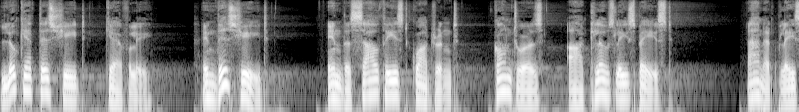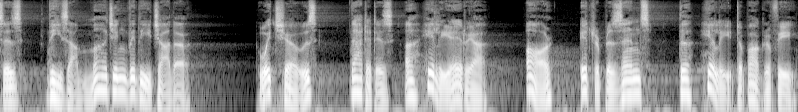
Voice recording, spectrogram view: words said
Look at this sheet carefully. In this sheet, in the southeast quadrant, contours are closely spaced, and at places these are merging with each other, which shows that it is a hilly area or it represents the hilly topography.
